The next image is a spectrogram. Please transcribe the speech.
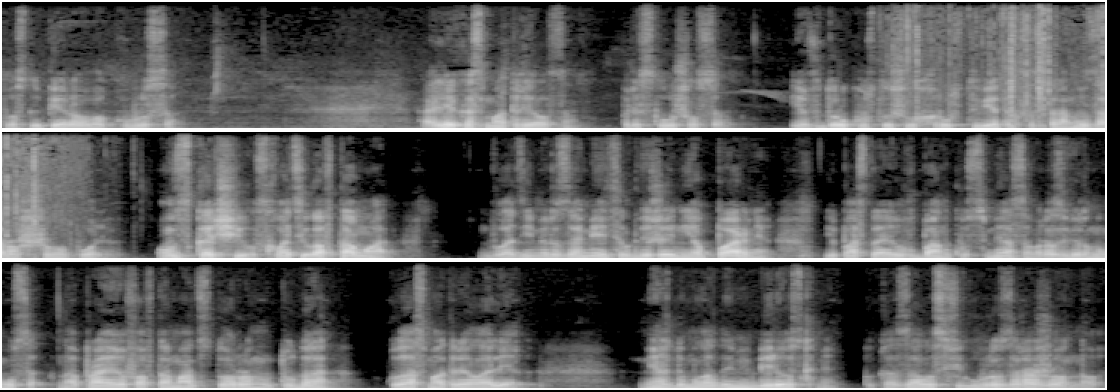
после первого курса. Олег осмотрелся, прислушался и вдруг услышал хруст веток со стороны заросшего поля. Он вскочил, схватил автомат, Владимир заметил движение парня и, поставив банку с мясом, развернулся, направив автомат в сторону туда, куда смотрел Олег. Между молодыми березками показалась фигура зараженного.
